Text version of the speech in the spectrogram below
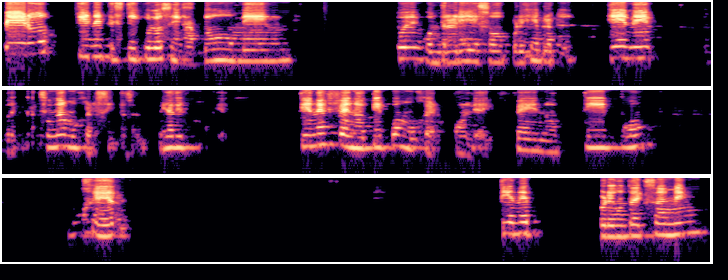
Pero tiene testículos en abdomen. Puede encontrar eso. Por ejemplo, tiene una mujercita. tiene fenotipo mujer. Ponle ahí. Fenotipo mujer tiene pregunta de examen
